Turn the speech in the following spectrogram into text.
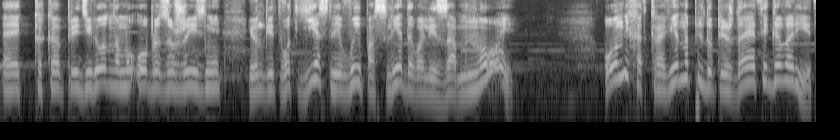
э, к определенному образу жизни. И он говорит, вот если вы последовали за мной, он их откровенно предупреждает и говорит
